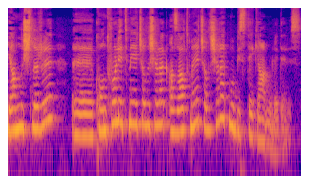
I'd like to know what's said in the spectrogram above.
yanlışları e, kontrol etmeye çalışarak, azaltmaya çalışarak mı biz tekamül ederiz?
